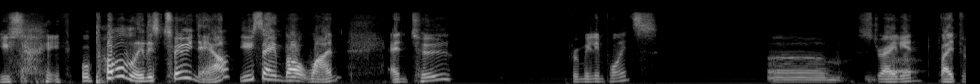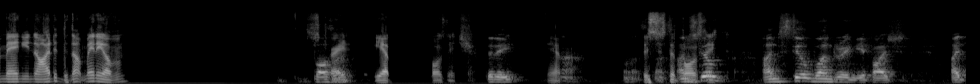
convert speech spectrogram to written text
Usain. Well, probably there's two now. Usain Bolt one, and two. for a million points? Um, Australian, uh, played for Man United. There's not many of them. Bosniak? Yep, Bosnich. Did he? Yep. Ah, well, This is nice. the I'm still, I'm still wondering if I should. I,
